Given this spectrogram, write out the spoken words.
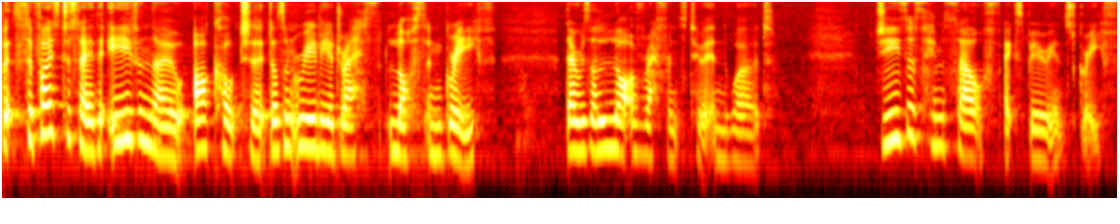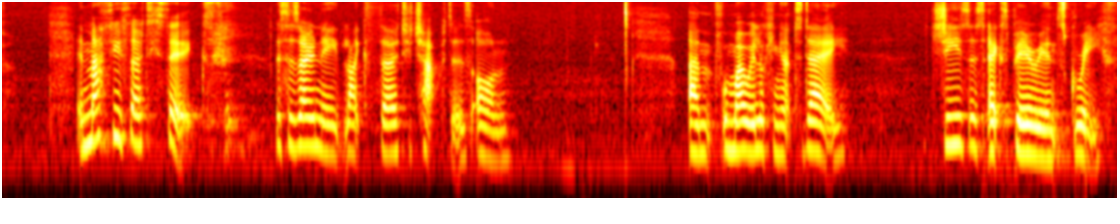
But suffice to say that even though our culture doesn't really address loss and grief, there is a lot of reference to it in the Word. Jesus himself experienced grief. In Matthew 36, this is only like 30 chapters on um, from where we're looking at today. Jesus experienced grief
